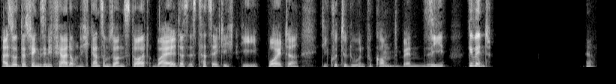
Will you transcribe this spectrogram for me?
Also deswegen sind die Pferde auch nicht ganz umsonst dort, weil das ist tatsächlich die Beute, die Cthulhu bekommt, mhm. wenn sie gewinnt. Ja.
